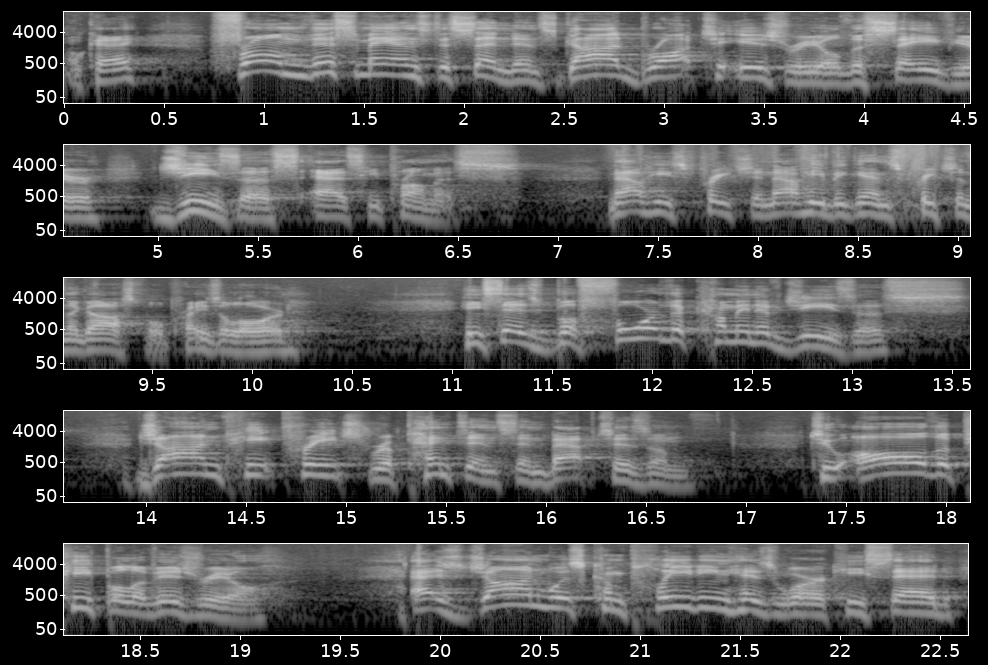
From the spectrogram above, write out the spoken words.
Okay? From this man's descendants, God brought to Israel the Savior, Jesus, as he promised. Now he's preaching. Now he begins preaching the gospel. Praise the Lord. He says, Before the coming of Jesus, John preached repentance and baptism to all the people of Israel. As John was completing his work, he said,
